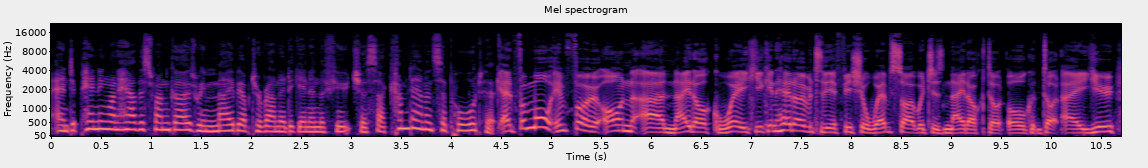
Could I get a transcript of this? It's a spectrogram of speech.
and depending on how this one goes, we may be able to run it again in the future. So come down and support it. And for more info on uh, NAIDOC Week, you can head over to the official website, which is naidoc.org.au.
